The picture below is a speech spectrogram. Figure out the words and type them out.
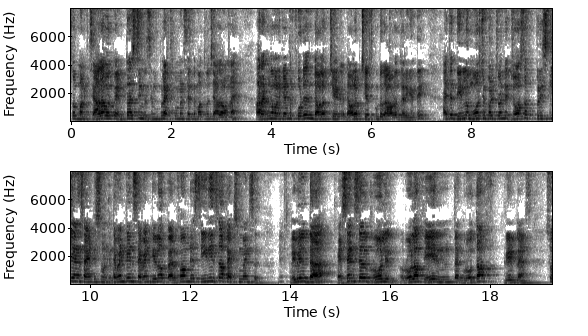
సో మనకి చాలా వరకు ఇంట్రెస్టింగ్ సింపుల్ ఎక్స్పెరిమెంట్స్ అయితే మాత్రం చాలా ఉన్నాయి. ఆ రకంగా మనకి అంటే ఫోటోస్ డెవలప్ చే డెవలప్ చేసుకుంటూ రావడం జరిగింది. అయితే దీనిలో మోస్ట్ ఇంపార్టెంట్ చూడండి జోసఫ్ ప్రిస్లీ అనే సైంటిస్ట్ మనకి సెవెంటీన్ సెవెంటీలో performed a series of experiments reveal the essential role in role of air in the growth of green plants so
